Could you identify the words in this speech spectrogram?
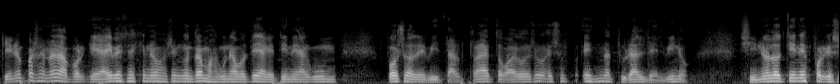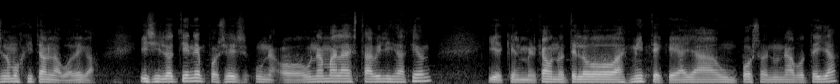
Que no pasa nada, porque hay veces que nos encontramos alguna botella que tiene algún pozo de vitaltrato o algo de eso, eso es natural del vino. Si no lo tienes porque se lo hemos quitado en la bodega. Y si lo tiene, pues es una, o una mala estabilización y el que el mercado no te lo admite que haya un pozo en una botella,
